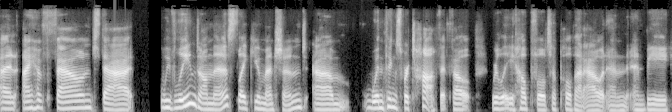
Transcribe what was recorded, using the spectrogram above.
And I have found that we've leaned on this, like you mentioned. Um, when things were tough, it felt really helpful to pull that out and and be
